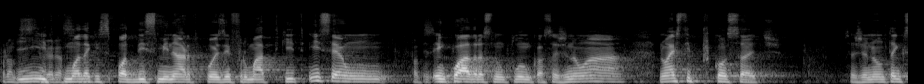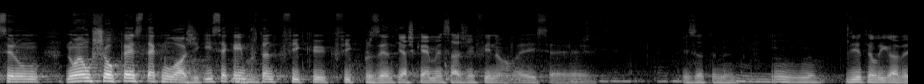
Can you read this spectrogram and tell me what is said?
pronto. e de que essa- modo é que isso se pode disseminar depois em formato de kit, isso é um enquadra-se num plunk, ou seja, não há não há esse tipo de preconceitos. Ou seja, não tem que ser um não é um showcase tecnológico, isso é que é importante que fique que fique presente e acho que é a mensagem final, é isso, é Exatamente. Hum, não. Devia ter ligado a.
